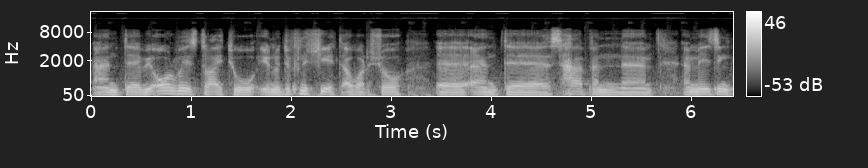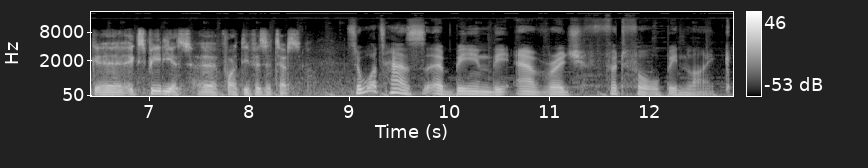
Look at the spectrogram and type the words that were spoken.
and we always try to you know differentiate our show and uh, have an um, amazing uh, experience uh, for the visitors. So, what has uh, been the average footfall been like?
